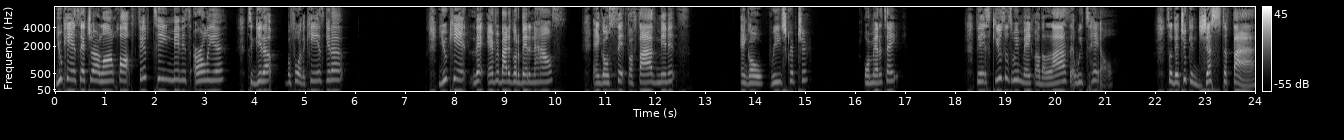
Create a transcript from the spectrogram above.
You can't set your alarm clock 15 minutes earlier to get up before the kids get up? You can't let everybody go to bed in the house and go sit for five minutes and go read scripture or meditate? The excuses we make are the lies that we tell so that you can justify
